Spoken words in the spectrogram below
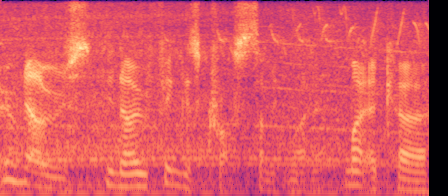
who knows? You know, fingers crossed, something might might occur.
